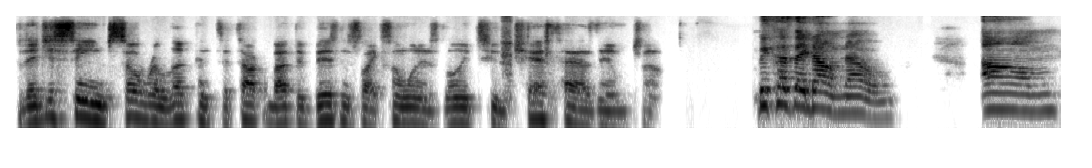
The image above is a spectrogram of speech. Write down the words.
But they just seem so reluctant to talk about their business like someone is going to chastise them or something. Because they don't know. Um,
